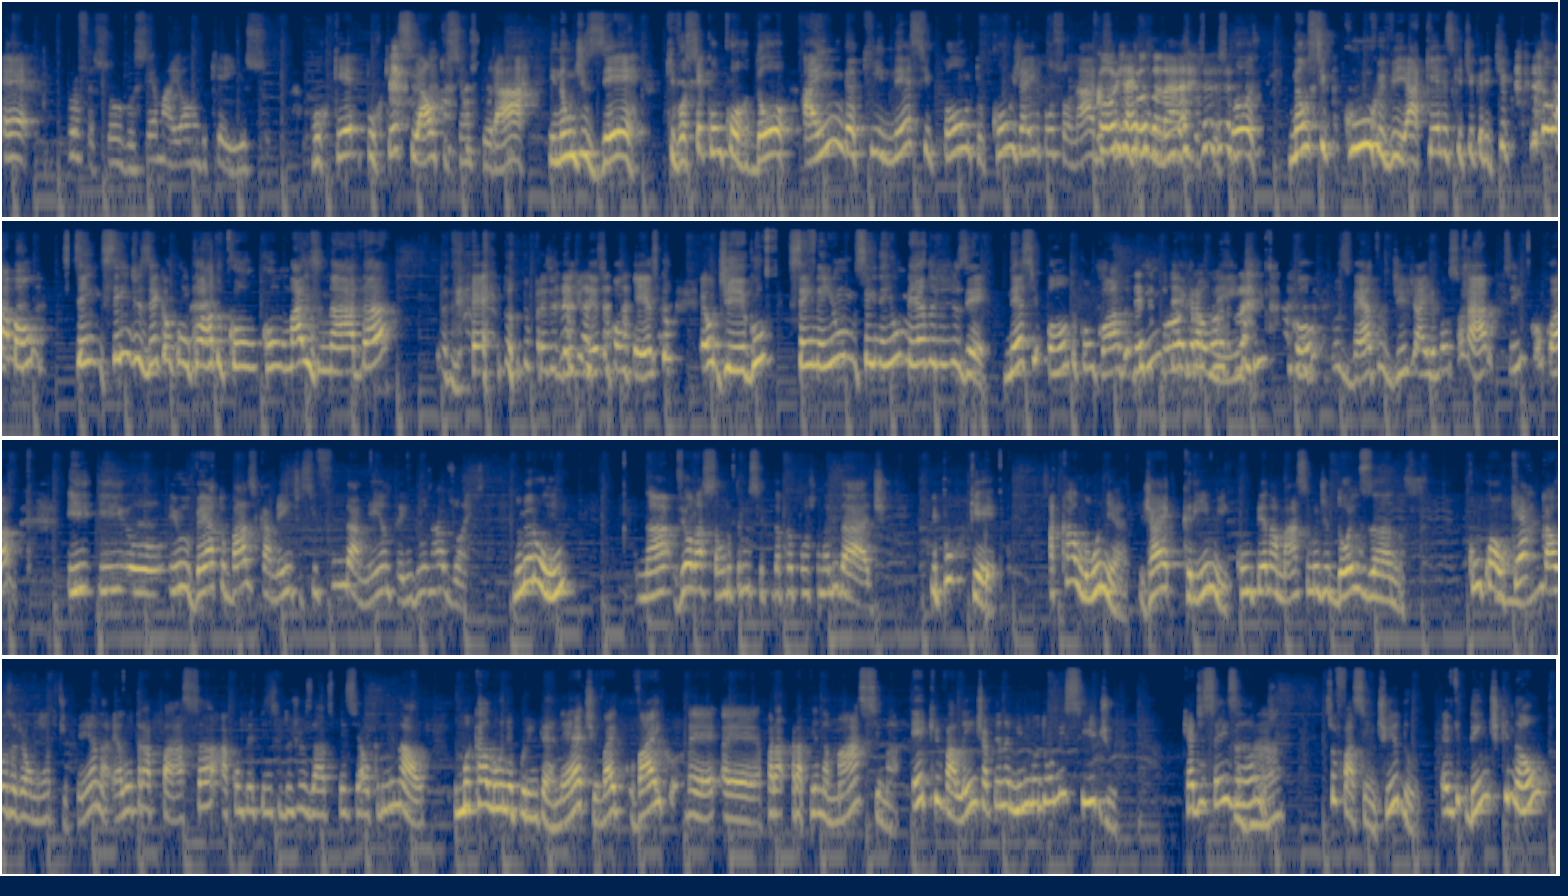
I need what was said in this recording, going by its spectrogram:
é, professor, você é maior do que isso. Por que, por que se autocensurar e não dizer que você concordou, ainda que nesse ponto, com o Jair Bolsonaro. Com Jair Bolsonaro. Pessoas, não se curve àqueles que te criticam. Então tá bom, sem, sem dizer que eu concordo com, com mais nada do, do, presidente nesse contexto, eu digo, sem nenhum, sem nenhum medo de dizer, nesse ponto concordo nesse integralmente ponto, com os vetos de Jair Bolsonaro. Sim, concordo. E, e, o, e o veto basicamente se fundamenta em duas razões. Número um, na violação do princípio da proporcionalidade. E por quê? A calúnia já é crime com pena máxima de dois anos. Com qualquer uhum. causa de aumento de pena, ela ultrapassa a competência do juizado especial criminal. Uma calúnia por internet vai, vai é, é, para a pena máxima equivalente à pena mínima do homicídio, que é de seis uhum. anos. Isso faz sentido? É evidente que não.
